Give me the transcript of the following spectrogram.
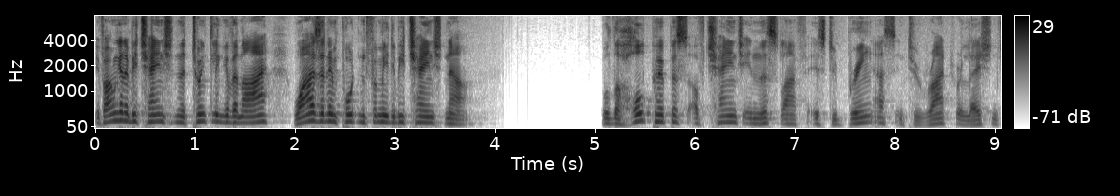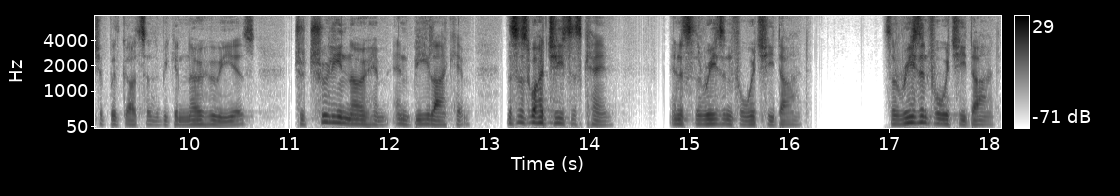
If I'm going to be changed in the twinkling of an eye, why is it important for me to be changed now? Well, the whole purpose of change in this life is to bring us into right relationship with God so that we can know who He is, to truly know Him and be like Him. This is why Jesus came, and it's the reason for which He died. It's the reason for which He died,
